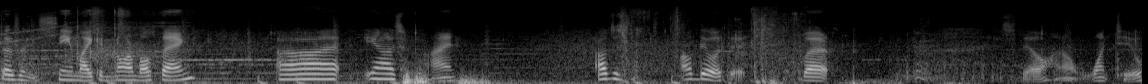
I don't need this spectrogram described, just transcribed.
doesn't seem like a normal thing. Uh, yeah, it's fine. I'll just, I'll deal with it. But still. I don't want to.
